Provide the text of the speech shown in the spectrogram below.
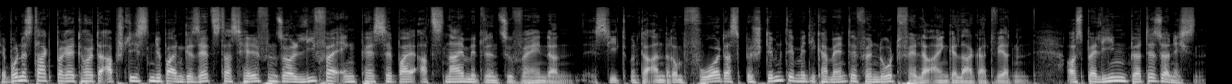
Der Bundestag berät heute abschließend über ein Gesetz, das helfen soll, Lieferengpässe bei Arzneimitteln zu verhindern. Es sieht unter anderem vor, dass bestimmte Medikamente für Notfälle eingelagert werden. Aus Berlin Birte Sönnigsen.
